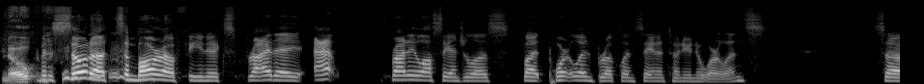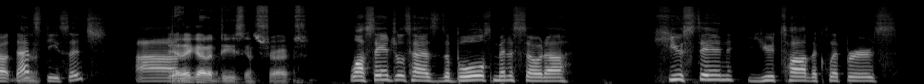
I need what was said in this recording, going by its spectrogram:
Nope. Minnesota tomorrow, Phoenix, Friday at Friday, Los Angeles, but Portland, Brooklyn, San Antonio, New Orleans. So that's decent. Um, yeah, they got a decent stretch. Los Angeles has the Bulls, Minnesota, Houston, Utah, the Clippers,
